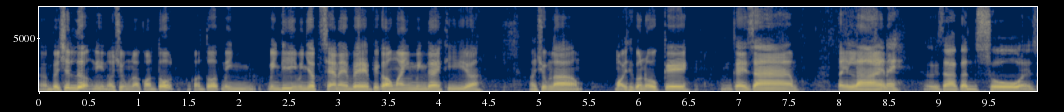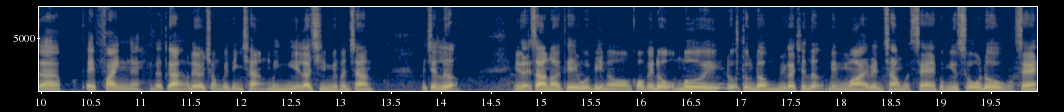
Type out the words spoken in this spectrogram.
ờ, về chất lượng thì nói chung là còn tốt, còn tốt mình mình đi mình nhập xe này về với các ông anh mình đây thì ờ, nói chung là mọi thứ còn ok. Cái da tay lái này, rồi da cần số, da tay phanh này, tất cả đều trong cái tình trạng mình nghĩ là 90% cái chất lượng. Thì tại sao nói thế? Bởi vì nó có cái độ mới độ tương đồng với cả chất lượng bên ngoài bên trong của xe cũng như số đồ của xe.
